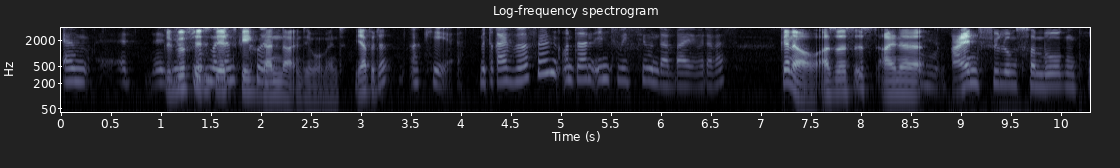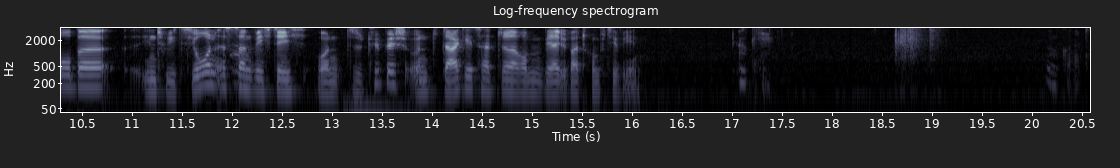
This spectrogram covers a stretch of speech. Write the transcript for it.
Ähm, äh, Wir würfeln jetzt gegeneinander kurz. in dem Moment. Ja, bitte? Okay. Mit drei Würfeln und dann Intuition dabei, oder was? Genau, also es ist eine Einfühlungsvermögenprobe, Intuition ist dann wichtig und so typisch und da geht es halt darum, wer übertrumpft hier wen. Okay. Oh Gott.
